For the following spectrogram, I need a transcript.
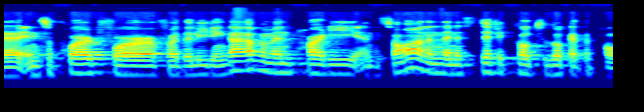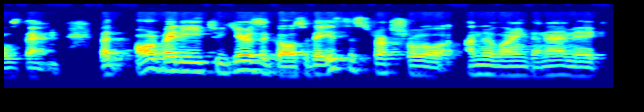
uh, in support for, for the leading government party and so on. And then it's difficult to look at the polls then. But already two years ago, so there is the structural underlying dynamic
